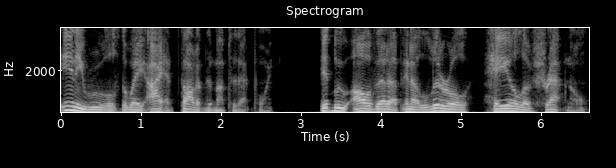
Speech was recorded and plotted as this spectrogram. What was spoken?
any rules the way I had thought of them up to that point. It blew all of that up in a literal hail of shrapnel.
